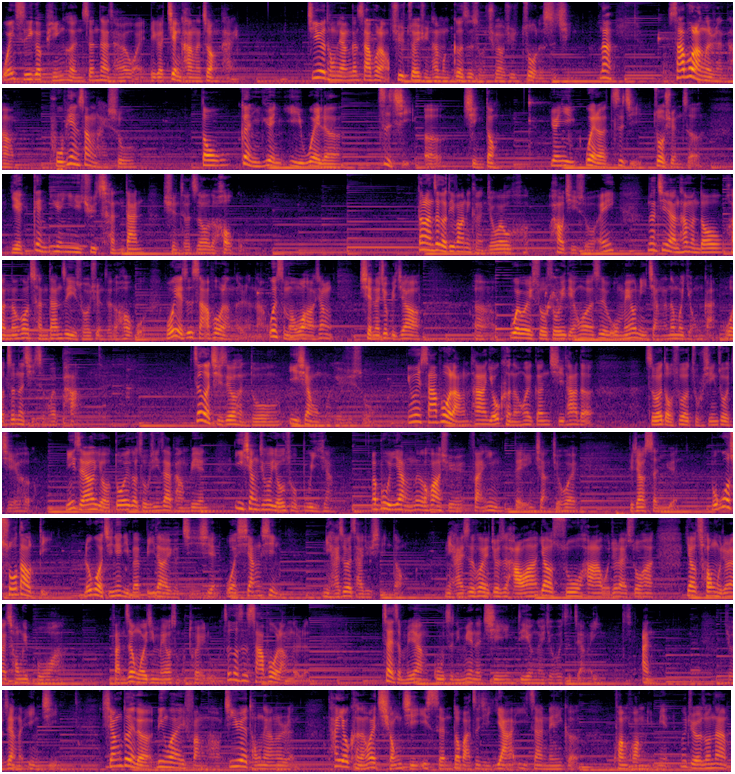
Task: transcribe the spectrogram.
维持一个平衡生态，才会为一个健康的状态。饥饿同梁跟杀破狼去追寻他们各自所需要去做的事情。那杀破狼的人哈，普遍上来说，都更愿意为了自己而行动，愿意为了自己做选择，也更愿意去承担选择之后的后果。当然，这个地方你可能就会好奇说：“诶，那既然他们都很能够承担自己所选择的后果，我也是杀破狼的人啊，为什么我好像显得就比较呃畏畏缩缩一点，或者是我没有你讲的那么勇敢？我真的其实会怕。这个其实有很多意向，我们可以去说，因为杀破狼它有可能会跟其他的紫微斗数的主星做结合，你只要有多一个主星在旁边，意向就会有所不一样。”那不一样，那个化学反应的影响就会比较深远。不过说到底，如果今天你被逼到一个极限，我相信你还是会采取行动，你还是会就是好啊，要说哈我就来说哈，要冲我就来冲一波啊，反正我已经没有什么退路。这个是杀破狼的人，再怎么样，骨子里面的基因 DNA 就会是这样印按有这样的印记。相对的，另外一方哈，积月同梁的人。他有可能会穷极一生都把自己压抑在那一个框框里面，会觉得说那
